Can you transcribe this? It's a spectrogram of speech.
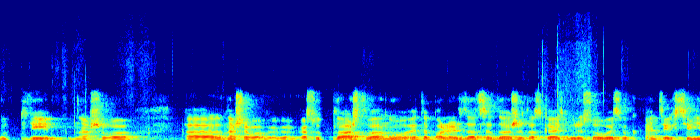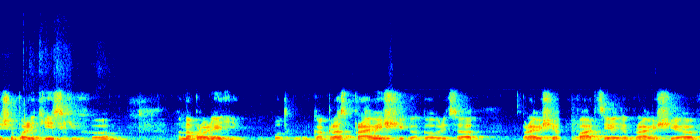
внутри нашего, э, нашего государства, но эта поляризация даже, так сказать, вырисовывается в контексте внешнеполитических э, направлений. Вот как раз правящий, как говорится, правящая партия или правящая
